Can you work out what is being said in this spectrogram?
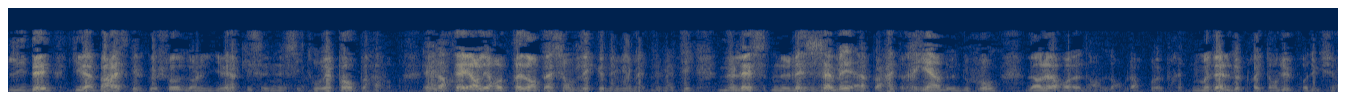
l'idée qu'il apparaisse quelque chose dans l'univers qui ne s'y trouvait pas auparavant. Et d'ailleurs, les représentations de l'économie mathématique ne laissent, jamais apparaître rien de nouveau dans leur, euh, modèle de prétendue production.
